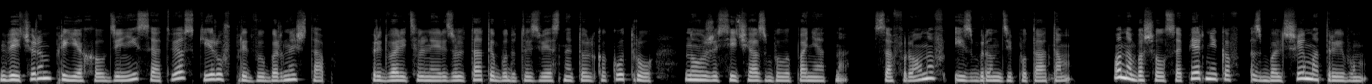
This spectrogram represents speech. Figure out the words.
Вечером приехал Денис и отвез Киру в предвыборный штаб. Предварительные результаты будут известны только к утру, но уже сейчас было понятно. Сафронов избран депутатом. Он обошел соперников с большим отрывом.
